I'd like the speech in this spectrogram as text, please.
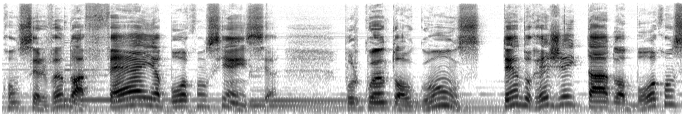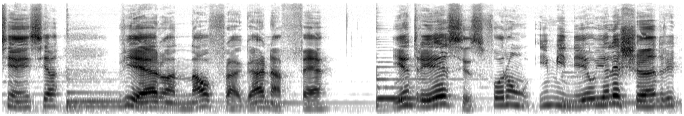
conservando a fé e a boa consciência, porquanto alguns tendo rejeitado a boa consciência, vieram a naufragar na fé. E entre esses foram Imineu e Alexandre,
